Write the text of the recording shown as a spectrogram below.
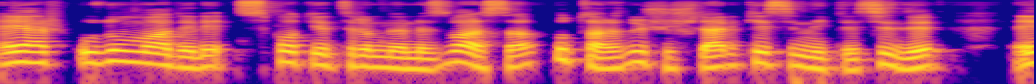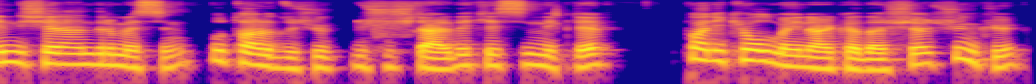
Eğer uzun vadeli spot yatırımlarınız varsa bu tarz düşüşler kesinlikle sizi endişelendirmesin. Bu tarz düşük düşüşlerde kesinlikle panik olmayın arkadaşlar. Çünkü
